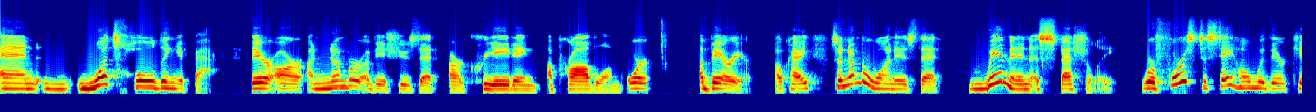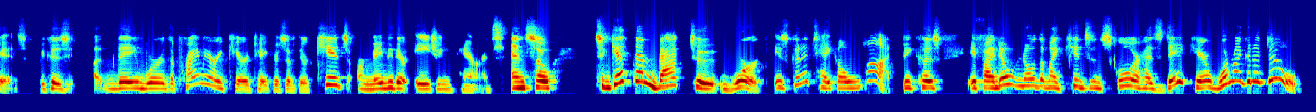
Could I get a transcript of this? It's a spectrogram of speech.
And what's holding it back? There are a number of issues that are creating a problem or a barrier Okay. So, number one is that women, especially, were forced to stay home with their kids because uh, they were the primary caretakers of their kids or maybe their aging parents. And so, to get them back to work is going to take a lot because if I don't know that my kid's in school or has daycare, what am I going to do?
